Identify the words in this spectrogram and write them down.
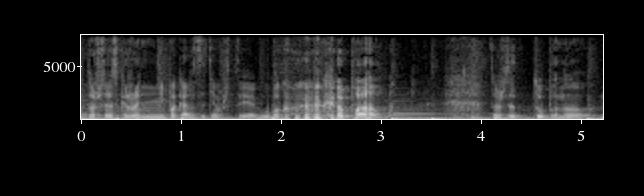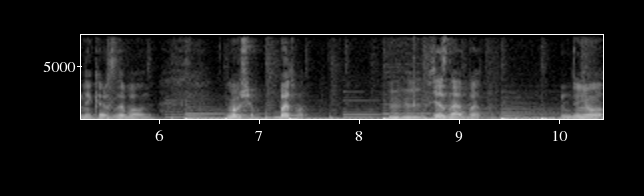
то, что я скажу, не покажется тем, что я глубоко копал. Потому что это тупо, но мне кажется забавно. В общем, Бэтмен. Мгм. Все знают Бэтмен. У него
